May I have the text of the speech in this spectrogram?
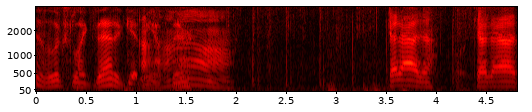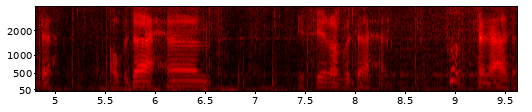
It looks like that'd get me up there. كالعادة كالعادة. ابو داحم يصير ابو داحم كالعادة.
